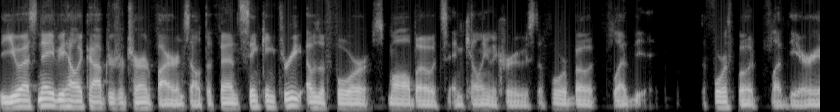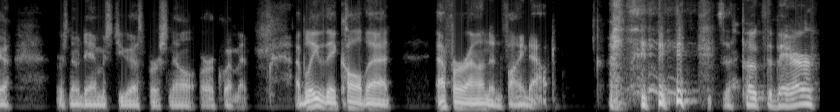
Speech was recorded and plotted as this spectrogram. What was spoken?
The U.S. Navy helicopters returned fire in self-defense, sinking three of the four small boats and killing the crews. The four boat fled the the fourth boat fled the area. There was no damage to U.S. personnel or equipment. I believe they call that "f around and find out." Poke the bear,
